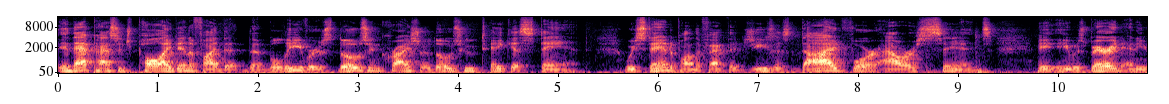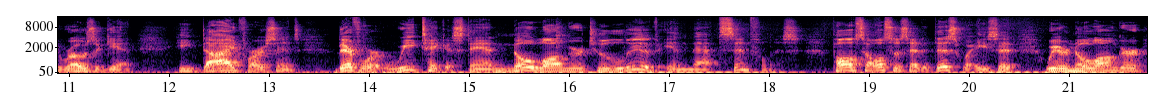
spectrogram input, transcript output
in that passage, Paul identified that, that believers, those in Christ, are those who take a stand. We stand upon the fact that Jesus died for our sins he, he was buried and he rose again. He died for our sins. Therefore, we take a stand no longer to live in that sinfulness. Paul also said it this way. He said, "We are no longer,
